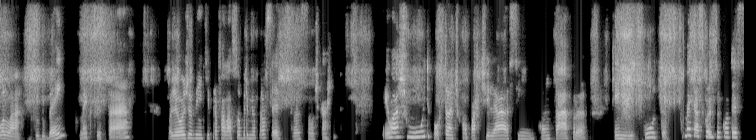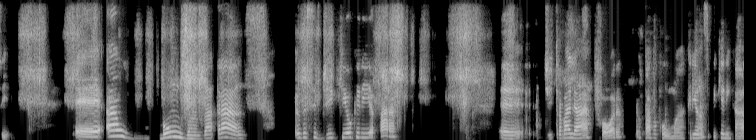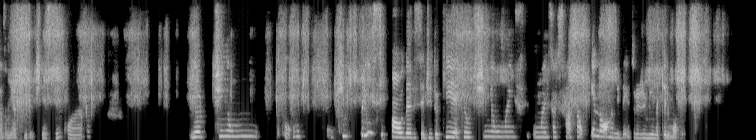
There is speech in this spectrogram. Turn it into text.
Olá, tudo bem? Como é que você está? Olha, hoje eu vim aqui para falar sobre meu processo de transição de carreira. Eu acho muito importante compartilhar, assim, contar para quem me escuta como é que as coisas aconteceram. É, há bons anos atrás, eu decidi que eu queria parar é, de trabalhar fora eu estava com uma criança pequena em casa, minha filha tinha cinco anos, e eu tinha um. O, o que o principal deve ser dito aqui é que eu tinha uma, uma insatisfação enorme dentro de mim naquele momento.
